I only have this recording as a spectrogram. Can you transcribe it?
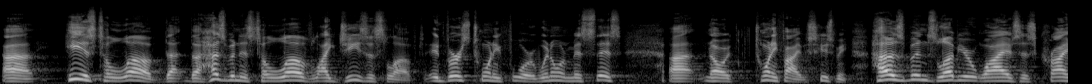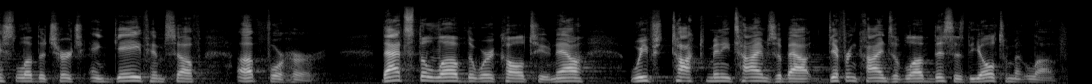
Uh, he is to love, that the husband is to love like Jesus loved. In verse 24, we don't want to miss this. Uh, no, 25, excuse me. Husbands, love your wives as Christ loved the church and gave himself up for her. That's the love that we're called to. Now, we've talked many times about different kinds of love. This is the ultimate love,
